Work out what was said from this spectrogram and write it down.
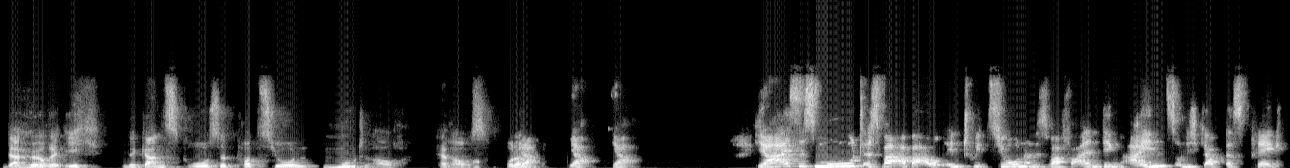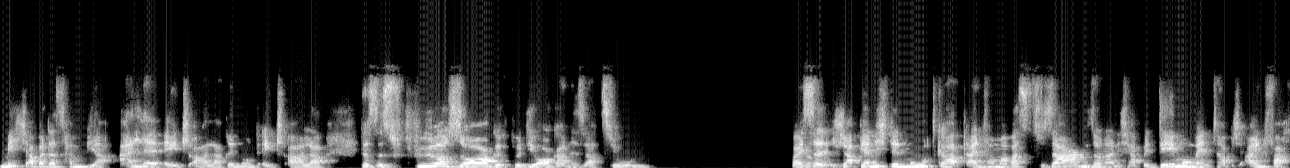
da höre ich eine ganz große Portion Mut auch heraus, oder? Ja, ja, ja. Ja, es ist Mut, es war aber auch Intuition und es war vor allen Dingen eins und ich glaube, das prägt mich, aber das haben wir alle HRlerinnen und HRler. Das ist Fürsorge für die Organisation. Weißt ja. du, ich habe ja nicht den Mut gehabt, einfach mal was zu sagen, sondern ich habe in dem Moment habe ich einfach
